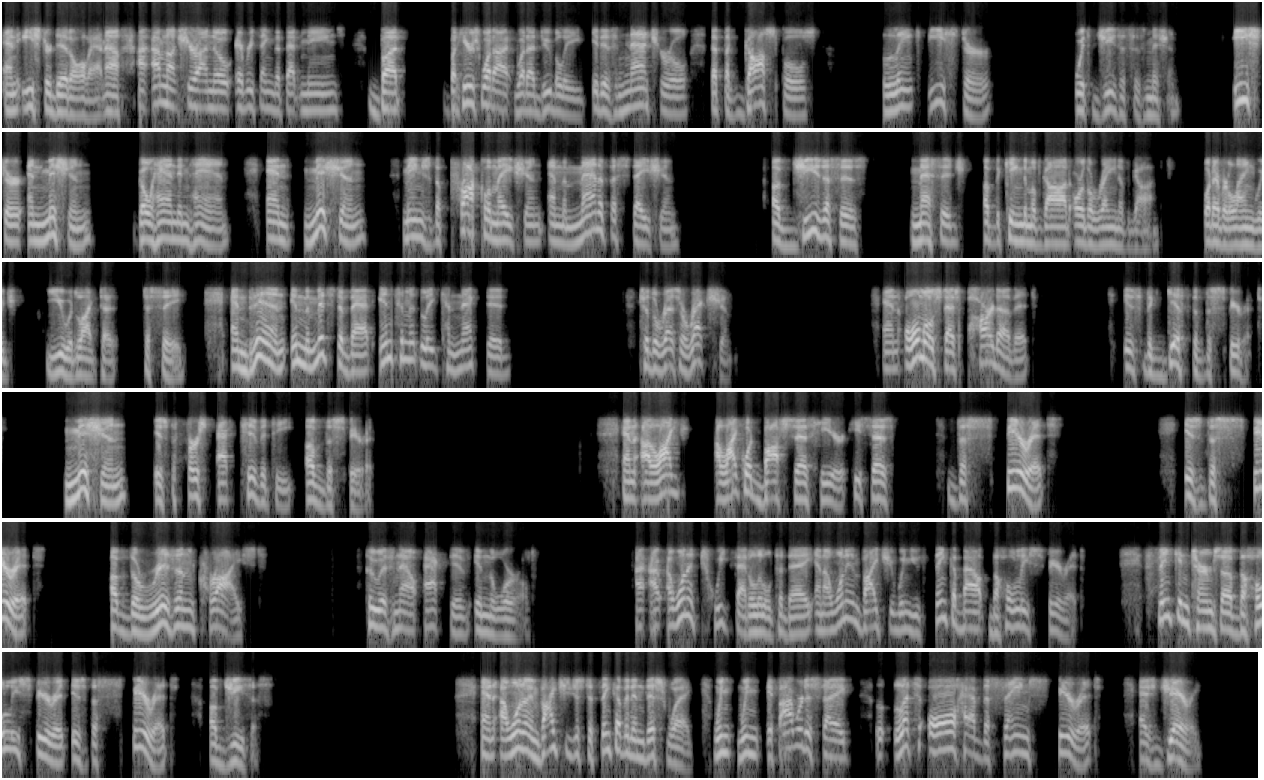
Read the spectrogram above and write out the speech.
And Easter did all that. Now, I, am not sure I know everything that that means, but but here's what I what I do believe. It is natural that the Gospels link Easter with Jesus's mission. Easter and mission go hand in hand, and mission means the proclamation and the manifestation of Jesus's message of the kingdom of God or the reign of God, whatever language you would like to, to see. And then in the midst of that, intimately connected to the resurrection. And almost as part of it is the gift of the Spirit. Mission is the first activity of the Spirit. And I like I like what Bosch says here. He says the Spirit is the Spirit of the risen Christ who is now active in the world. I, I, want to tweak that a little today, and I want to invite you when you think about the Holy Spirit, think in terms of the Holy Spirit is the Spirit of Jesus. And I want to invite you just to think of it in this way. When, when, if I were to say, let's all have the same spirit as Jerry,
